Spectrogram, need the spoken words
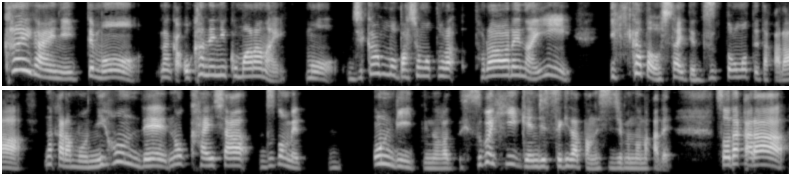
海外に行っても、なんかお金に困らない。もう時間も場所も取ら取らわれない生き方をしたいってずっと思ってたから、だからもう日本での会社勤め、オンリーっていうのがすごい非現実的だったんです、自分の中で。そう、だから、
